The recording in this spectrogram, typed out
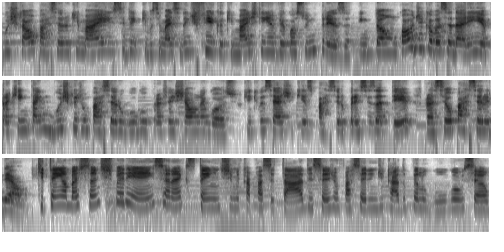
buscar o parceiro parceiro que mais se, que você mais se identifica, que mais tem a ver com a sua empresa. Então, qual dica você daria para quem está em busca de um parceiro Google para fechar um negócio? O que, que você acha que esse parceiro precisa ter para ser o parceiro ideal? Que tenha bastante experiência, né? Que tenha um time capacitado e seja um parceiro indicado pelo Google. Isso é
